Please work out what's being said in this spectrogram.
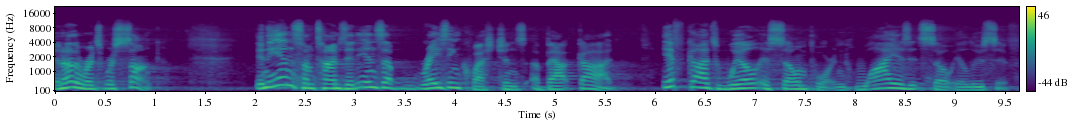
In other words, we're sunk. In the end, sometimes it ends up raising questions about God. If God's will is so important, why is it so elusive?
